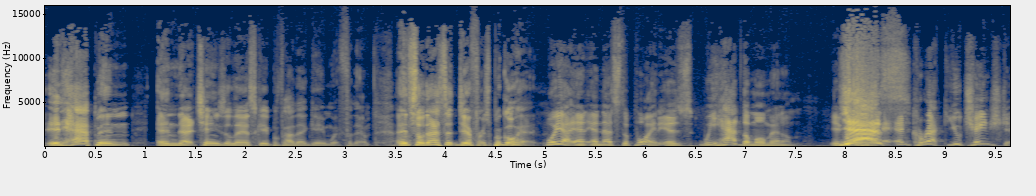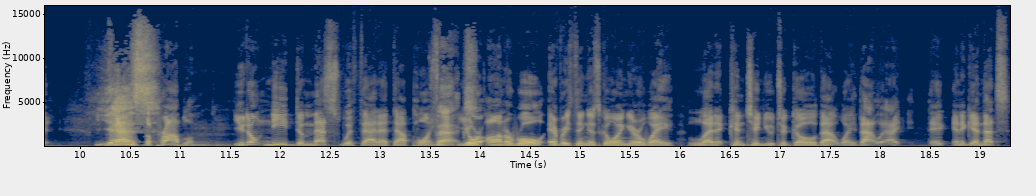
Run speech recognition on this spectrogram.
it happened, and that changed the landscape of how that game went for them. And so that's a difference. But go ahead. Well, yeah, and, and that's the point. Is we had the momentum. If- Yes! and correct. You changed it. Yes. That's the problem. You don't need to mess with that at that point. Facts. You're on a roll. Everything is going your way. Let it continue to go that way. That way. I, eh, and again, that's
